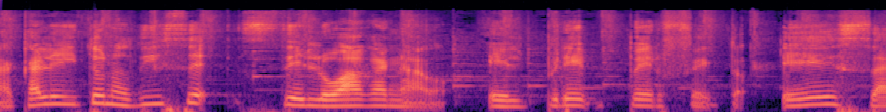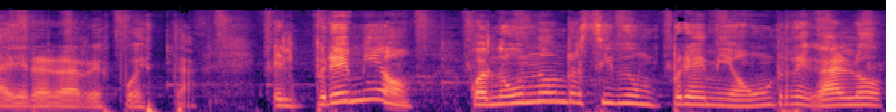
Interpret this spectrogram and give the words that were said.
Acá Leito nos dice, se lo ha ganado. El pre perfecto. Esa era la respuesta. El premio, cuando uno recibe un premio, un regalo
